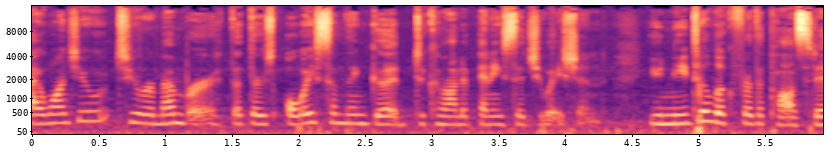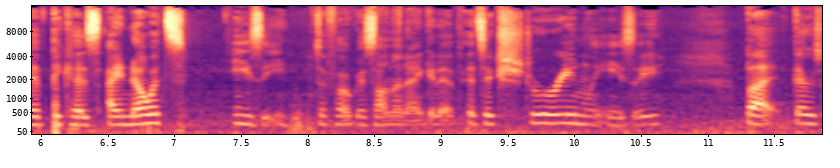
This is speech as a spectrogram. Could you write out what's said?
I want you to remember that there's always something good to come out of any situation. You need to look for the positive because I know it's easy to focus on the negative. It's extremely easy. But there's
